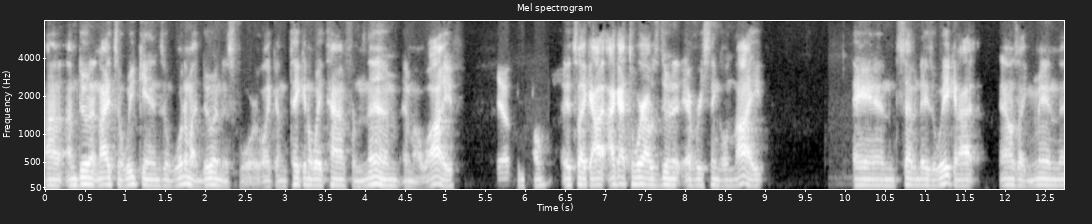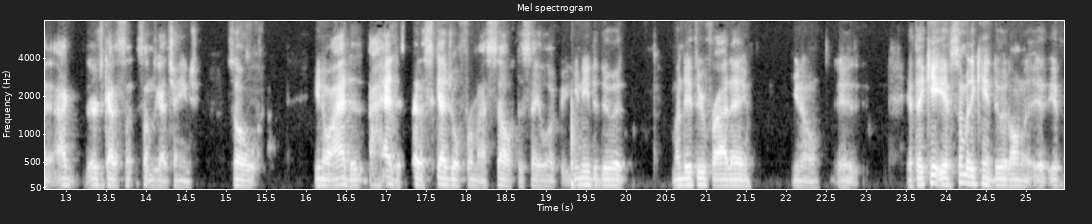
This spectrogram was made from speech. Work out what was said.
uh, I'm doing it nights and weekends and what am I doing this for? Like I'm taking away time from them and my wife. Yep. You know, it's like I, I got to where I was doing it every single night and seven days a week and I and I was like, man, I there's got to something's got to change. So you know, I had to I had to set a schedule for myself to say, look, you need to do it Monday through Friday. You know, it, if they can't, if somebody can't do it on a, if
